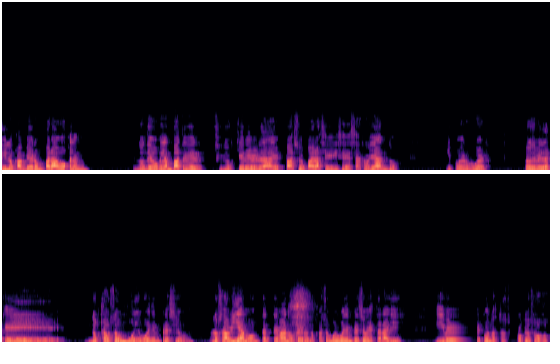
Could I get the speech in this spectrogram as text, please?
y lo cambiaron para Oakland, donde Oakland va a tener, si Dios quiere, ¿verdad?, espacio para seguirse desarrollando y poder jugar. Pero de verdad que nos causó muy buena impresión. Lo sabíamos de antemano, pero nos causó muy buena impresión estar allí y ver con nuestros propios ojos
